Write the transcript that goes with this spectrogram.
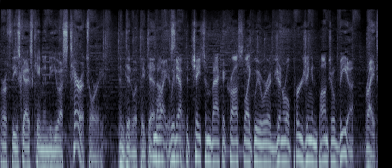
Or if these guys came into U.S. territory and did what they did. Right, obviously. we'd have to chase them back across like we were a General Pershing and Pancho Villa. Right.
